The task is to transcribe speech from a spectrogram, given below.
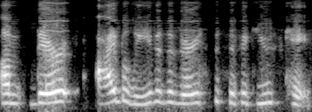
Um, there, I believe, is a very specific use case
